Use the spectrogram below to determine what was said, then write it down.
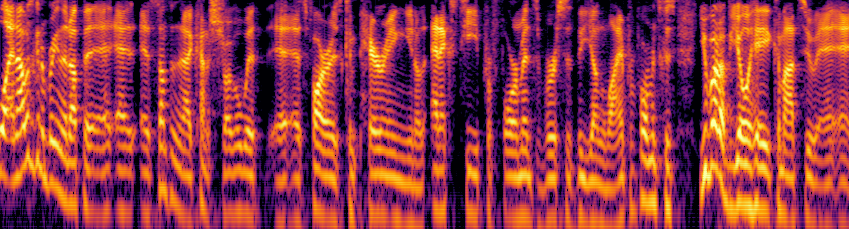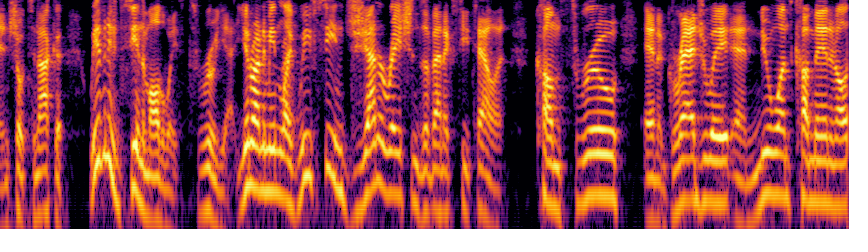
Well, and I was going to bring that up as, as, something that I kind of struggle with as far as comparing, you know, NXT performance versus the Young Lion performance. Because you brought up Yohei Komatsu and, and Sho Tanaka. We haven't even seen them all the way through yet. You know what I mean? Like we've seen generations of NXT talent come through and graduate, and new ones come in, and all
